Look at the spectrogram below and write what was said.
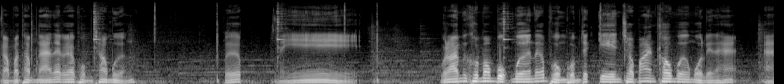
กลับมาทำงานได้แล้วครับผมชาวเหมือง นี่เวลามีคนมาบุกเมืองนะครับผมผมจะเกณฑ์ชาวบ้านเข้าเมืองหมดเลยนะฮะอะ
